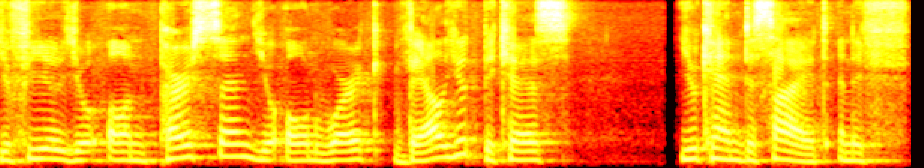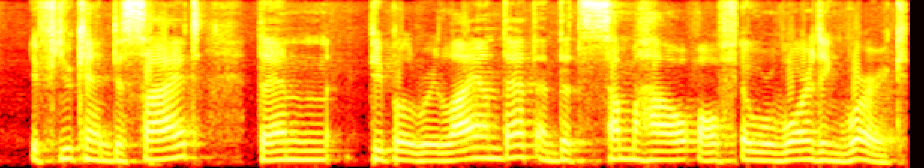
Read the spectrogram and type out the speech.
you feel your own person, your own work valued because you can decide. And if if you can decide, then people rely on that, and that's somehow of a rewarding work.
